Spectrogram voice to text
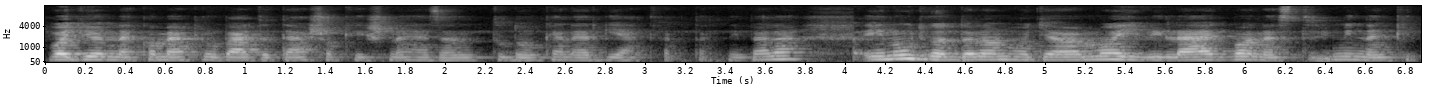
vagy jönnek a megpróbáltatások, és nehezen tudunk energiát fektetni vele. Én úgy gondolom, hogy a mai világban ezt mindenki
